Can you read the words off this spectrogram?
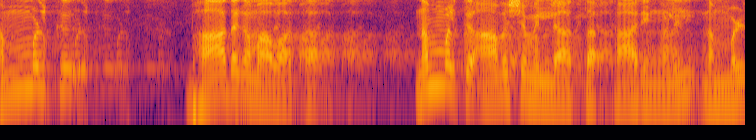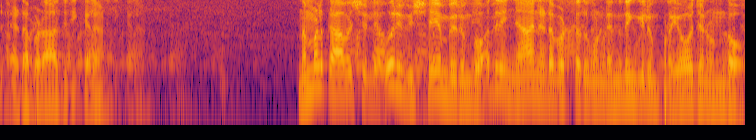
നമ്മൾക്ക് ബാധകമാവാത്ത നമ്മൾക്ക് ആവശ്യമില്ലാത്ത കാര്യങ്ങളിൽ നമ്മൾ ഇടപെടാതിരിക്കലാണ്. നമ്മൾക്ക് ആവശ്യമില്ല. ഒരു വിഷയം വരുമ്പോൾ അതിന് ഞാൻ ഇടപെട്ടത് കൊണ്ട് എന്തെങ്കിലും പ്രയോജനമുണ്ടോ?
